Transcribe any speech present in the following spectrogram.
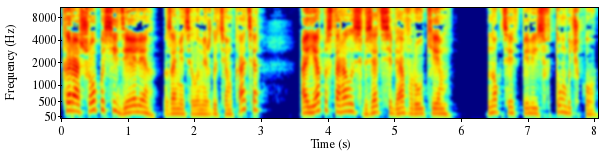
Хорошо посидели, заметила между тем Катя, а я постаралась взять себя в руки. Ногти впились в тумбочку,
